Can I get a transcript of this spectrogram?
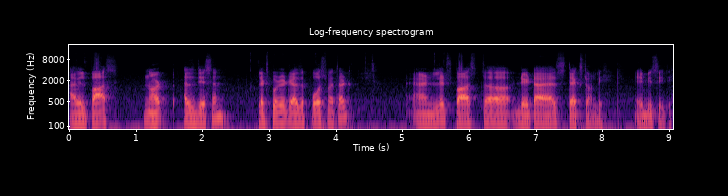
I will pass not as JSON. Let's put it as a post method and let's pass the data as text only ABCD.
